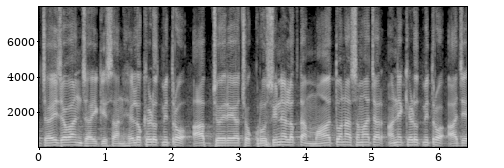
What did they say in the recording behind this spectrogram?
જય જવાન, જય કિસાન. હેલો ખેડૂત મિત્રો, આપ જોઈ રહ્યા છો કૃષિને લગતા મહત્ત્વના સમાચાર અને ખેડૂત મિત્રો, આજે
